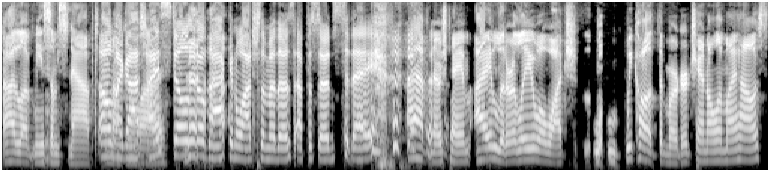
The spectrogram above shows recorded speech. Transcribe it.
I love me some Snapped. I'm oh my gosh, I still go back and watch some of those episodes today. I have no shame. I literally will watch we call it the murder channel in my house.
